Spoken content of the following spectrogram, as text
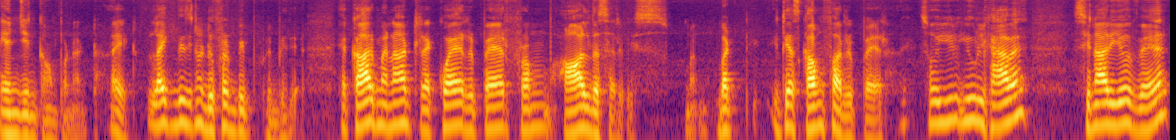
engine component, right. Like this, you know, different people will be there. A car may not require repair from all the service, but it has come for repair. So, you, you will have a scenario where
